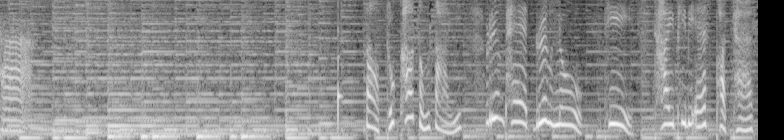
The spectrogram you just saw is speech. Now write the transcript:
ค่ะ ตอบทุกข้อสงสัย เรื่องเพศ เรื่องลูก ที่ไทย PBS Podcast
